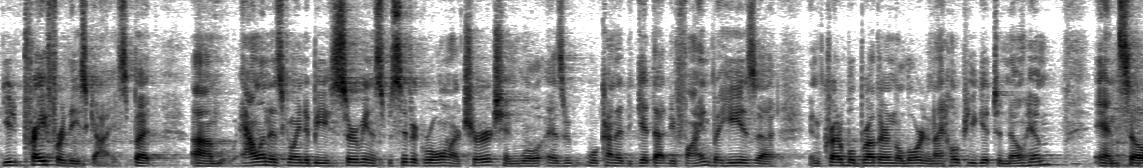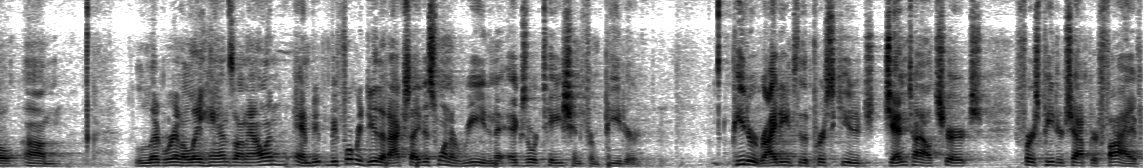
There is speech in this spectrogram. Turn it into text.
you pray for these guys. But um, Alan is going to be serving a specific role in our church, and we'll, as we'll kind of get that defined. But he is an incredible brother in the Lord, and I hope you get to know him. And so um, we're going to lay hands on Alan. And be- before we do that, actually, I just want to read an exhortation from Peter. Peter, writing to the persecuted Gentile church, 1 Peter chapter 5,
